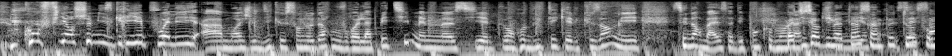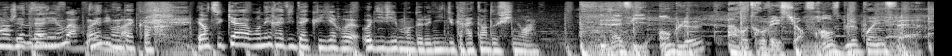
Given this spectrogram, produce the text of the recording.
Confie en chemise grillée poêlée. Ah, moi je dis que son odeur ouvre l'appétit, même si elle peut en rebuter quelques-uns, mais c'est normal Ça dépend comment on bah, l'a 10 heures du matin, c'est un peu tôt pour manger de vous ouais, allez bon, voir. d'accord. Et en tout cas, on est ravis d'accueillir euh, Olivier Mondoloni du gratin dauphinois. La vie en bleu à retrouver sur francebleu.fr.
